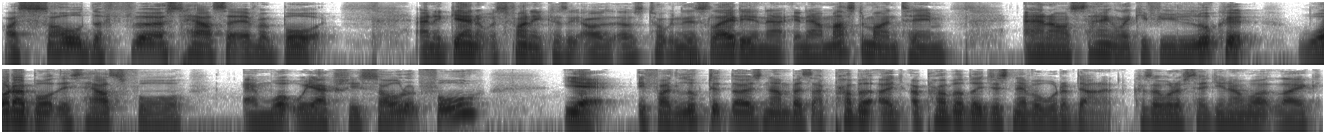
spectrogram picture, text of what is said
I sold the first house I ever bought. And again, it was funny because I, I was, talking to this lady in our, in our mastermind team, and I was saying, like, if you look at what I bought this house for and what we actually sold it for, yeah, if I'd looked at those numbers, I probably I, I probably just never would have done it because I would have said, you know what, like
